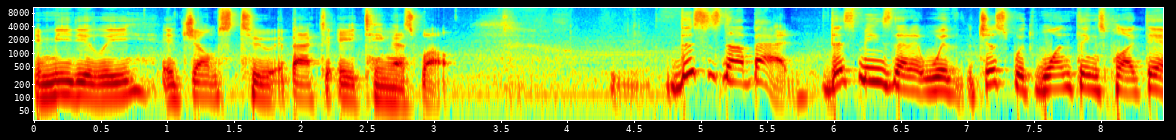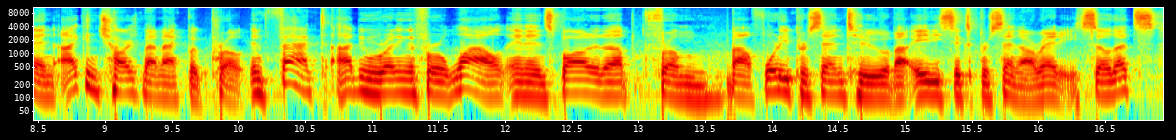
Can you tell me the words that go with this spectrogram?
immediately it jumps to back to 18 as well. This is not bad. This means that it, with just with one thing's plugged in, I can charge my MacBook Pro. In fact, I've been running it for a while and it's brought it up from about 40% to about 86% already. So that's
